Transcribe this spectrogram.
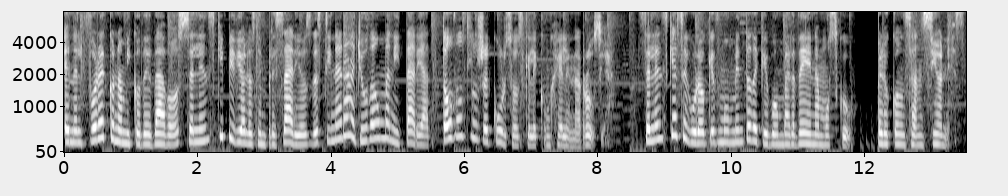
En el Foro Económico de Davos, Zelensky pidió a los empresarios destinar a ayuda humanitaria todos los recursos que le congelen a Rusia. Zelensky aseguró que es momento de que bombardeen a Moscú, pero con sanciones,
